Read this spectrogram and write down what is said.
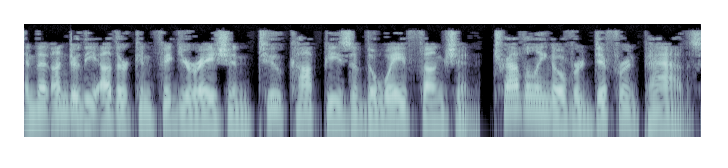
and that under the other configuration two copies of the wave function, traveling over different paths,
